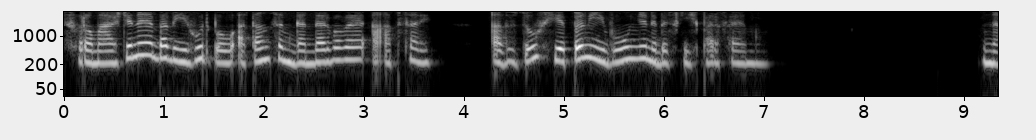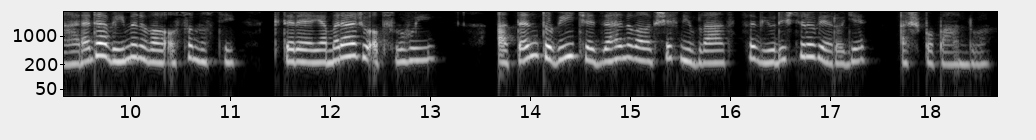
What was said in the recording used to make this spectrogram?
Schromážděné baví hudbou a tancem Gandarvové a Apsary a vzduch je plný vůně nebeských parfémů. Nárada vyjmenoval osobnosti, které Yamarážu obsluhují a tento výčet zahrnoval všechny vládce v Judištěrově rodě až po Pándua.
